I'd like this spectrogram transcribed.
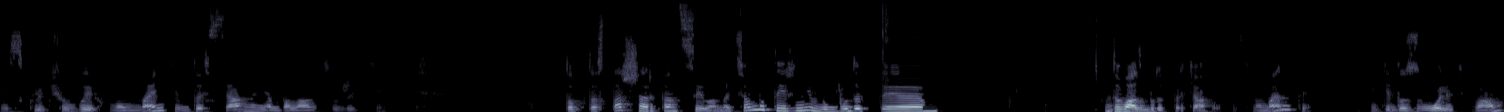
із ключових моментів досягнення балансу в житті. Тобто старша аркан сила. На цьому тижні ви будете, до вас будуть притягуватись моменти, які дозволять вам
